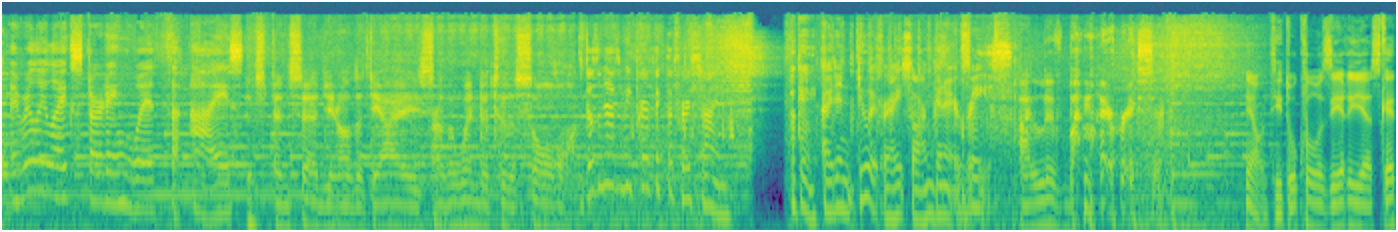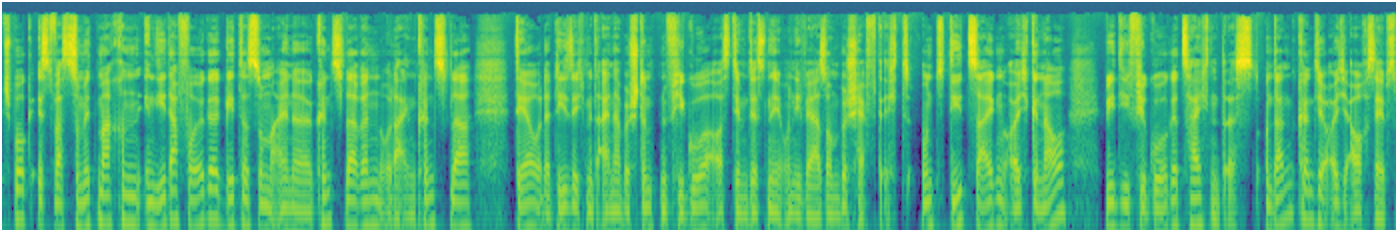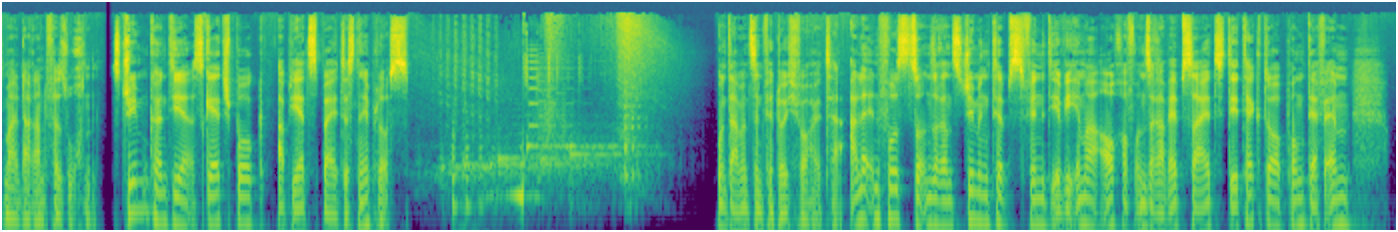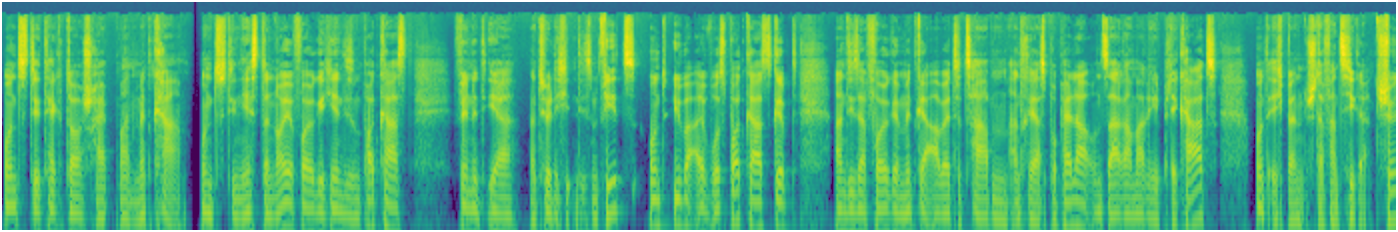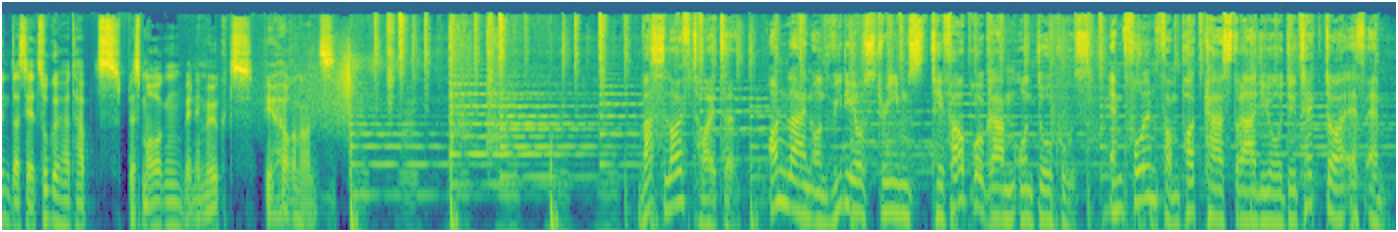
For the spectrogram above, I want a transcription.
I really like starting with the eyes. It's been said, you know, that the eyes are the window to the soul. It doesn't have to be perfect the first time. Okay, I didn't do it right, so I'm gonna erase. I live by my eraser. Ja, und die Doku-Serie Sketchbook ist was zu mitmachen. In jeder Folge geht es um eine Künstlerin oder einen Künstler, der oder die sich mit einer bestimmten Figur aus dem Disney-Universum beschäftigt. Und die zeigen euch genau, wie die Figur gezeichnet ist. Und dann könnt ihr euch auch selbst mal daran versuchen. Streamen könnt ihr Sketchbook ab jetzt bei Disney Plus. Und damit sind wir durch für heute. Alle Infos zu unseren Streaming-Tipps findet ihr wie immer auch auf unserer Website detektor.fm und Detektor schreibt man mit K. Und die nächste neue Folge hier in diesem Podcast findet ihr natürlich in diesem Feed und überall, wo es Podcasts gibt. An dieser Folge mitgearbeitet haben Andreas Propeller und Sarah Marie Plekat und ich bin Stefan Ziegert. Schön, dass ihr zugehört habt. Bis morgen, wenn ihr mögt. Wir hören uns. Was läuft heute? Online- und Videostreams, TV-Programm und Dokus. Empfohlen vom Podcast Radio Detektor FM.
